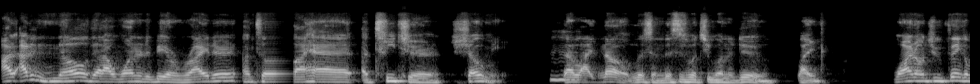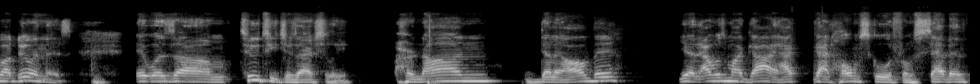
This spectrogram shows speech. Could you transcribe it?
I, I didn't know that I wanted to be a writer until I had a teacher show me Mhm. that, like, no, listen, this is what you want to do. Like, why don't you think about doing this? It was um two teachers actually, Hernan Delealde. Yeah, that was my guy. I got homeschooled from seventh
